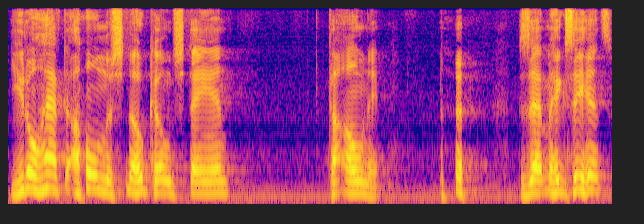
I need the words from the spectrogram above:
You don't have to own the snow cone stand to own it. Does that make sense?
